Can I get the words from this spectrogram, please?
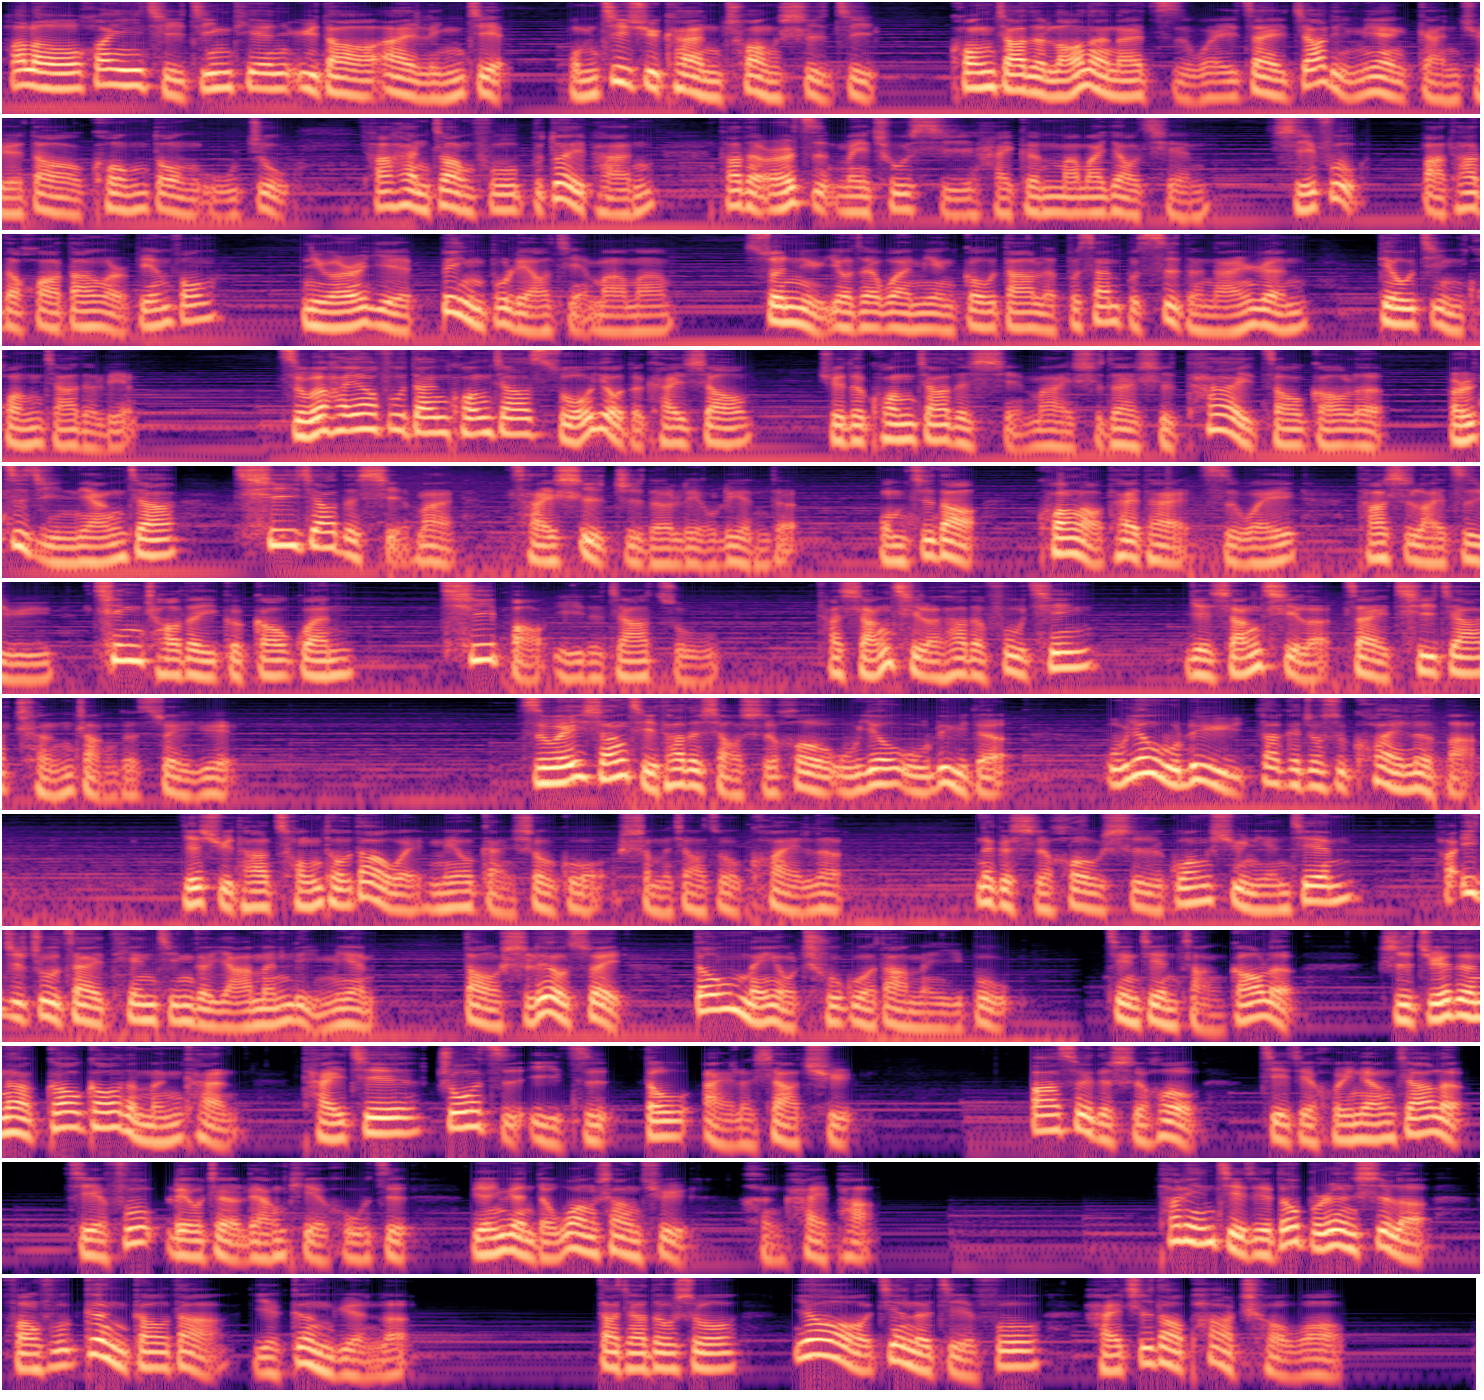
Hello，欢迎一起今天遇到爱玲姐。我们继续看《创世纪》，匡家的老奶奶紫薇在家里面感觉到空洞无助。她和丈夫不对盘，她的儿子没出息，还跟妈妈要钱。媳妇把她的话当耳边风，女儿也并不了解妈妈。孙女又在外面勾搭了不三不四的男人，丢尽匡家的脸。紫薇还要负担匡家所有的开销，觉得匡家的血脉实在是太糟糕了，而自己娘家戚家的血脉才是值得留恋的。我们知道，匡老太太紫薇，她是来自于清朝的一个高官。七宝仪的家族，他想起了他的父亲，也想起了在戚家成长的岁月。紫薇想起他的小时候无忧无虑的，无忧无虑大概就是快乐吧。也许他从头到尾没有感受过什么叫做快乐。那个时候是光绪年间，他一直住在天津的衙门里面，到十六岁都没有出过大门一步。渐渐长高了，只觉得那高高的门槛。台阶、桌子、椅子都矮了下去。八岁的时候，姐姐回娘家了，姐夫留着两撇胡子，远远的望上去很害怕。他连姐姐都不认识了，仿佛更高大也更远了。大家都说：“哟，见了姐夫还知道怕丑哦。”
